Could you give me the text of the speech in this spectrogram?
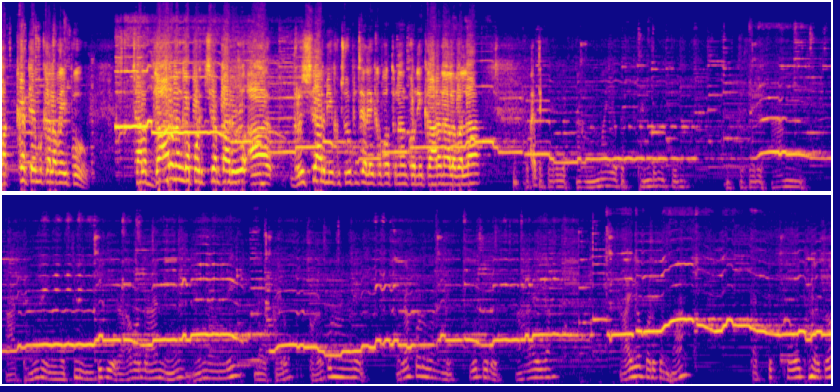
పక్కటెముకల వైపు చాలా దారుణంగా పొడిచంపారు ఆ దృశ్యాలు మీకు చూపించలేకపోతున్నాం కొన్ని కారణాల వల్ల. అది హాయిగా పడుకున్నా కట్టి పోతులతో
